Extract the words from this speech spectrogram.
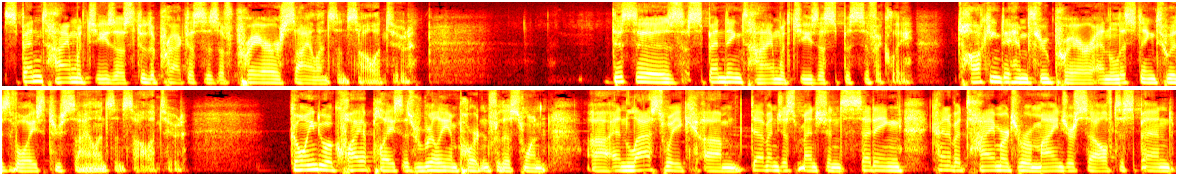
spend time with Jesus through the practices of prayer, silence, and solitude. This is spending time with Jesus specifically, talking to him through prayer and listening to his voice through silence and solitude. Going to a quiet place is really important for this one. Uh, and last week, um, Devin just mentioned setting kind of a timer to remind yourself to spend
